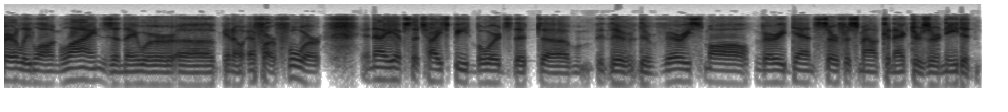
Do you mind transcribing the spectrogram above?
fairly long lines, and they were uh, you know FR4, and now you have such high speed boards that um, they're they're very small, very dense surface mount connectors are needed.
